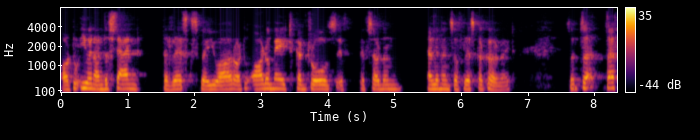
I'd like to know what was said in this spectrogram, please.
or to even understand the risks where you are, or to automate controls if if certain elements of risk occur, right? So that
